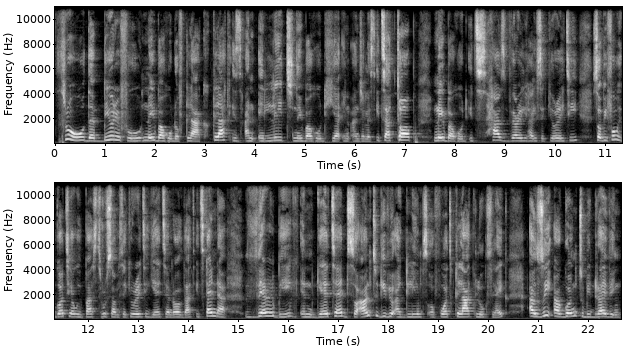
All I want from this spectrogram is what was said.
through the beautiful neighborhood of Clark. Clark is an elite neighborhood here in Angeles. It's a top neighborhood. It has very high security. So before we got here, we passed through some security gates and all that. It's kind of very big and gated. So I want to give you a glimpse of what Clark looks like as we are going to be driving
